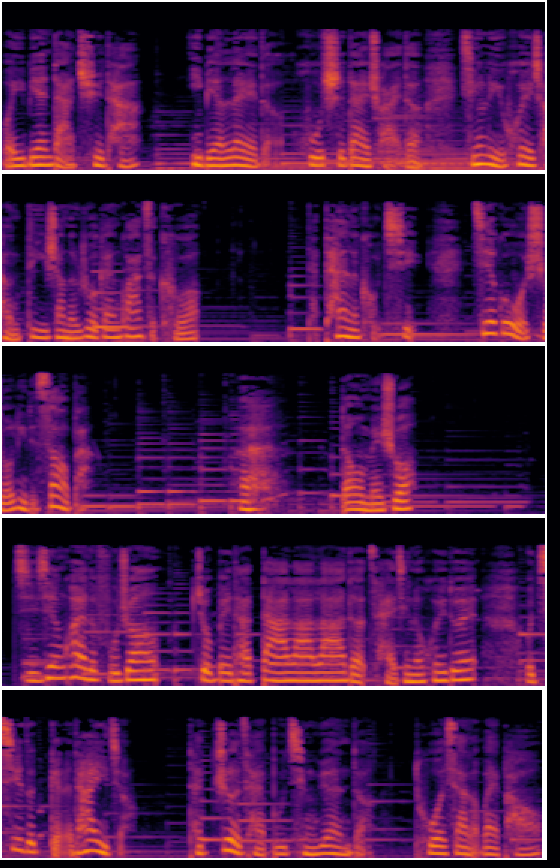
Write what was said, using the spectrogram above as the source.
我一边打趣他，一边累得呼哧带喘的清理会场地上的若干瓜子壳。他叹了口气，接过我手里的扫把。唉，当我没说。几千块的服装就被他大啦啦的踩进了灰堆，我气得给了他一脚，他这才不情愿的脱下了外袍。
